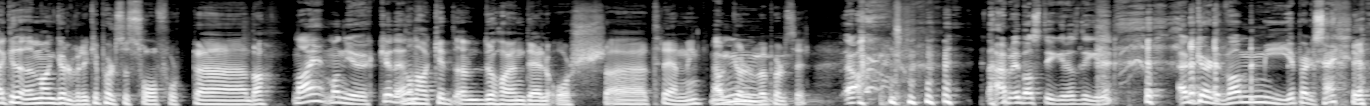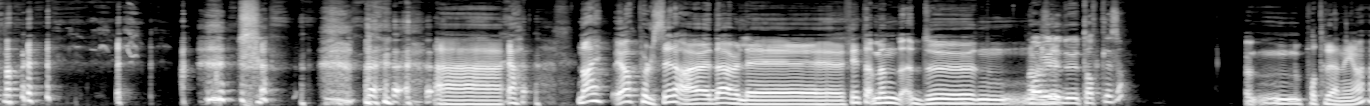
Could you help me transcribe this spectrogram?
Er ikke det, man gølver ikke pølse så fort eh, da. Nei, man gjør ikke det. Man har ikke, du har jo en del års eh, trening med Ja, å gølve pølser. Ja. Det her blir bare styggere og styggere. Jeg har gølva mye pølser. her. Eh, ja. Nei, ja, pølser er, det er veldig fint, det. Men du Hva ville du tatt, liksom? Mm, På treninga?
